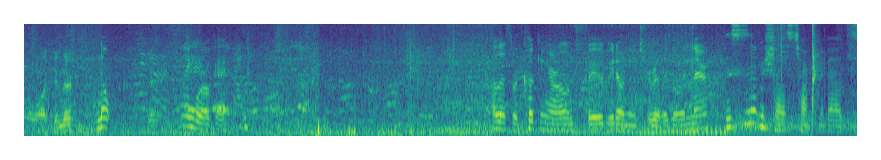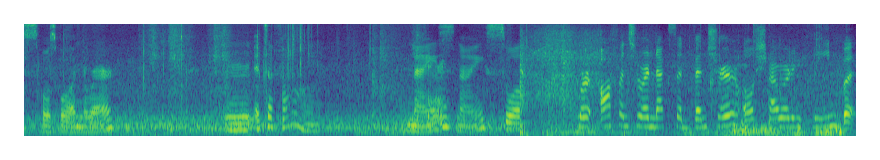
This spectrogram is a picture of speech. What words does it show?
I'll walk in there. Nope. I think we're okay. Unless we're cooking our own food, we don't need to really go in there. This is what Michelle's talking about, disposable underwear. Mm, it's a thong. Nice, nice. Well, we're off into our next adventure, all showered and clean, but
